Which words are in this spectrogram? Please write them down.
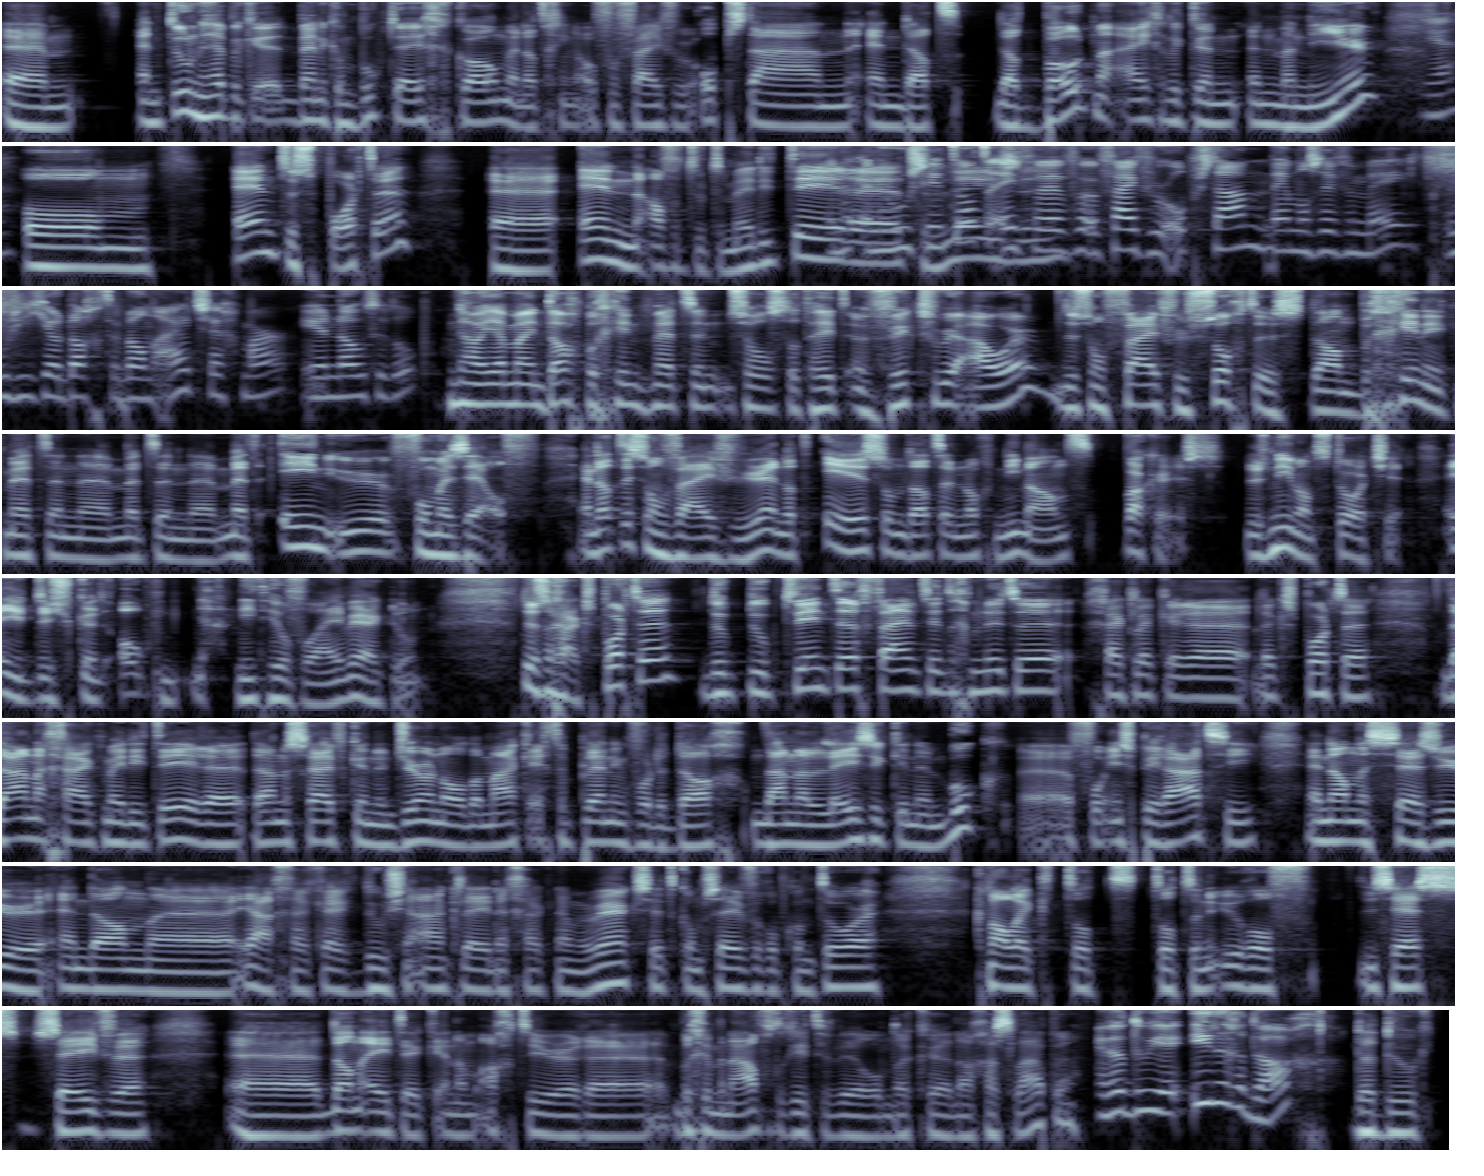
Ehm, en toen heb ik, eh, ben ik een boek tegengekomen en dat ging over vijf uur opstaan. En dat, dat bood me eigenlijk een, een manier Ja. om en te sporten eh, en af en toe te mediteren. En, en hoe zit dat? Even v- vijf uur opstaan. Neem ons even mee. Hoe ziet jouw dag er dan uit, zeg maar? In een notendop? Nou ja, mijn dag begint met een, zoals dat heet, een victory hour. Dus om vijf uur 's ochtends, dan begin ik met, een, eh, met, een, eh, met één uur voor mezelf. En dat is om vijf uur. En dat is omdat er nog niemand wakker is. Dus niemand stoort je. En je dus je kunt ook ja, niet heel veel aan je werk doen. Dus dan ga ik sporten. Doe, doe ik 20, 25 minuten. Ga ik lekker, eh, lekker sporten. Daarna ga ik mediteren. Daarna schrijf ik in een journal. Dan maak ik echt een planning voor de de dag. Daarna lees ik in een boek uh, voor inspiratie. En dan is zes uur. En dan uh, ja, ga ik, ik douchen, aankleden. Ga ik naar mijn werk zitten. Kom zeven uur op kantoor. Knal ik tot, tot een uur of zes, zeven. Uh, dan eet ik. En om acht uur begin mijn avondritueel. Omdat ik dan ga slapen. En dat doe je iedere dag? Dat doe ik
